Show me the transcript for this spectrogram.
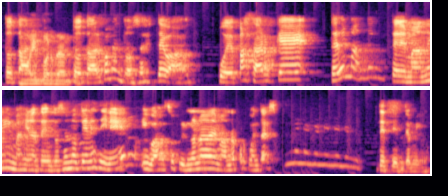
Total. Muy importante. Total, porque entonces te va, puede pasar que te demanden, te demanden, imagínate, entonces no tienes dinero y vas a sufrir una demanda por cuenta de eso. No, no, no, no, no, no. Detente, amigo.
